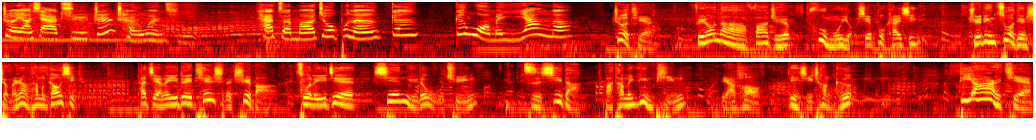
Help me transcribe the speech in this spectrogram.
这样下去真成问题。他怎么就不能跟跟我们一样呢？”这天，菲奥娜发觉父母有些不开心，决定做点什么让他们高兴。她剪了一对天使的翅膀，做了一件仙女的舞裙，仔细地把它们熨平。然后练习唱歌。第二天，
